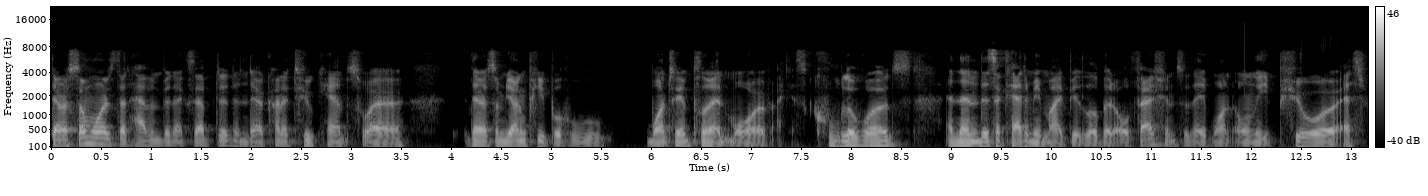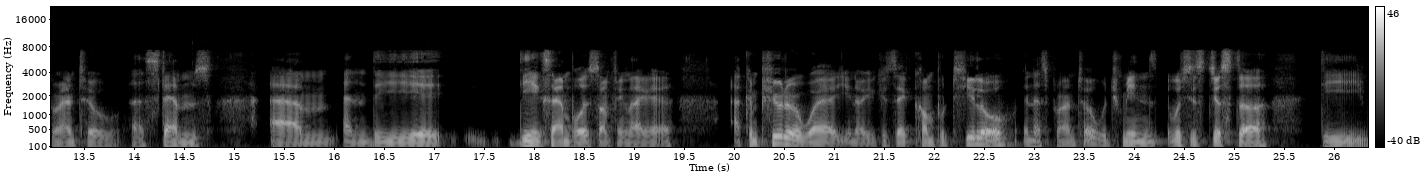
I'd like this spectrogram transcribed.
there are some words that haven't been accepted, and there are kind of two camps where there are some young people who want to implement more, of, I guess, cooler words. And then this academy might be a little bit old fashioned, so they want only pure Esperanto uh, stems. Um, and the the example is something like a, a computer where you know you could say komputilo in Esperanto, which means which is just the the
